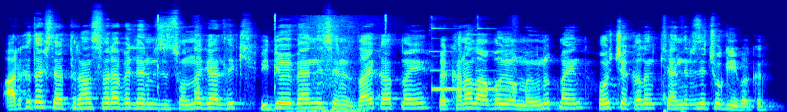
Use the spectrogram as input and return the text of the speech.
Arkadaşlar transfer haberlerimizin sonuna geldik. Videoyu beğendiyseniz like atmayı ve kanala abone olmayı unutmayın. Hoşçakalın kendinize çok iyi bakın.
